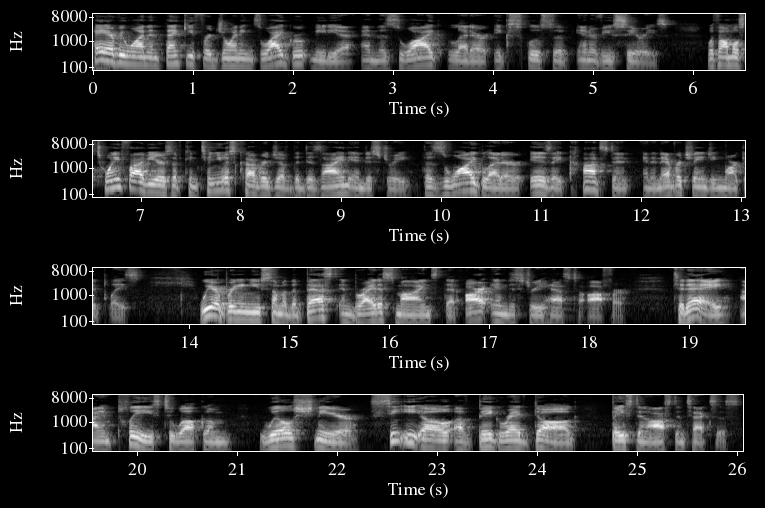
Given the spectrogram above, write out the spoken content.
Hey everyone, and thank you for joining Zweig Group Media and the Zweig Letter exclusive interview series. With almost 25 years of continuous coverage of the design industry, the Zweig Letter is a constant in an ever changing marketplace. We are bringing you some of the best and brightest minds that our industry has to offer. Today, I am pleased to welcome Will Schnier, CEO of Big Red Dog, based in Austin, Texas.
